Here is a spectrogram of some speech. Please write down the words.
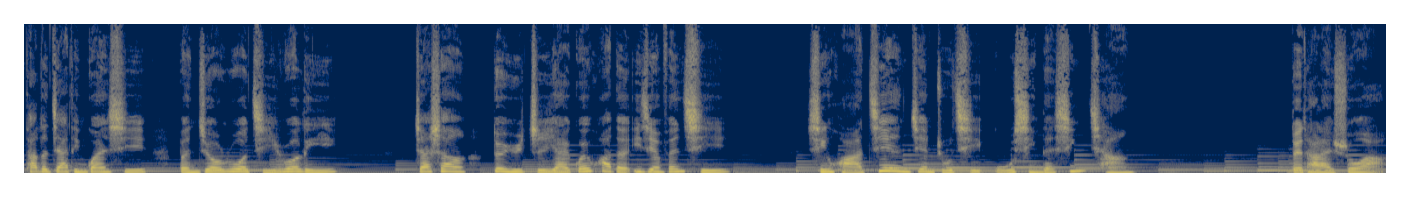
他的家庭关系本就若即若离，加上对于职业规划的意见分歧，新华渐渐筑起无形的心墙。对他来说啊。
